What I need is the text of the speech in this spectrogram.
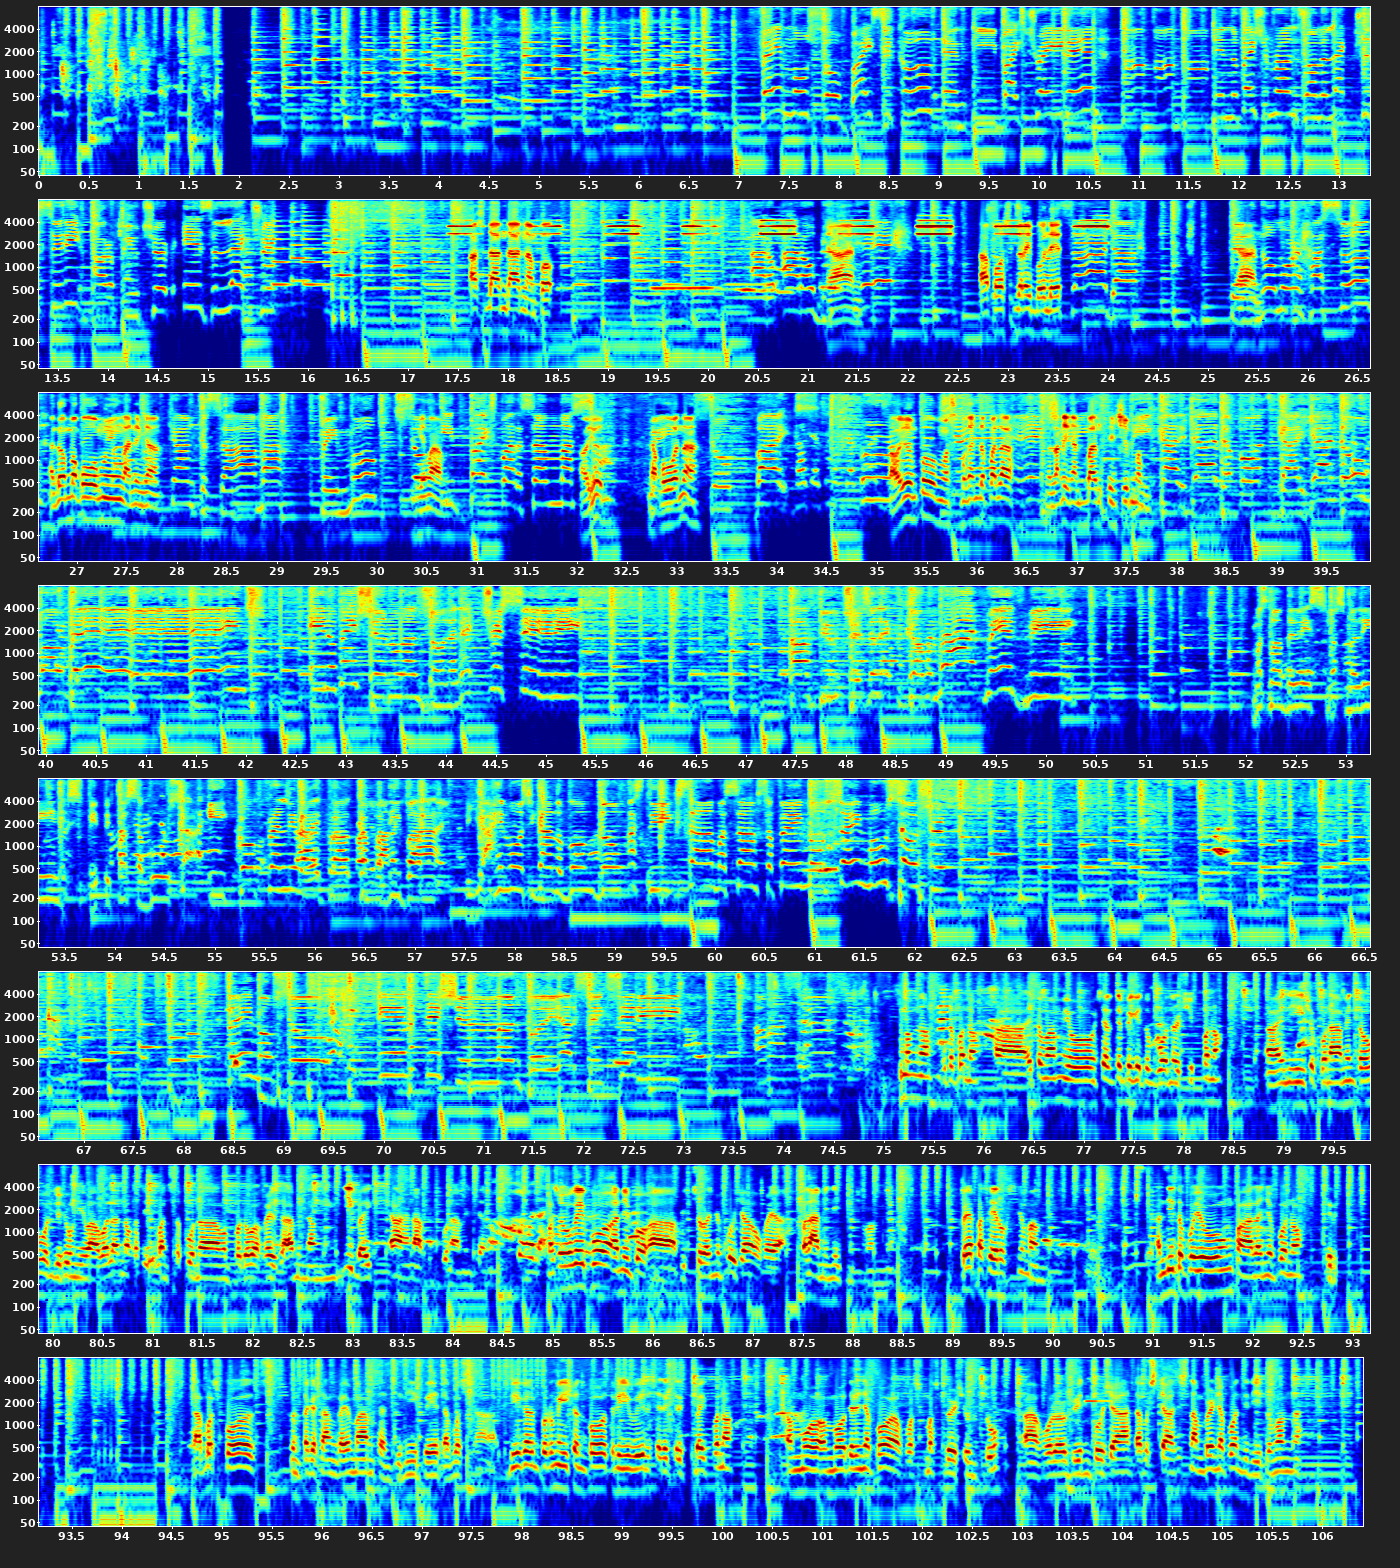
Runs on electricity. Our future is electric. As daan-daan lang po. Araw-araw Yan. Tapos drive ulit. Yan. Hanggang makuha mo yung ano niya. Sige, ma'am. e-bikes para sa masa. Ayun. Nakuha na. Oh, yun po. Mas maganda pala. Malaking advantage yun, ma'am. On electricity. Our future's electric, come and with me. Mas mabilis, mas malinis Pipit pa sa bulsa. Eco-friendly ride, proud ka pa diba? Biyahin mo si Gano Bongdong Astig. Sama-sam sa famous, famous so trip Famoso In addition, Manfayar Sig City Ma'am, no, ito po, no. Ah, ito, ma'am, yung certificate of ownership po, no. Ah, ini-issue po namin to, huwag niyo siyang iwawalan, no. Kasi once na po na magpagawa kayo sa amin ng e-bike, ah, hanapin po namin siya, no. Mas okay po, ano po, ah, picturean niyo po siya o kaya palaminate niyo siya, ma'am. No? Kaya pa-xerox niyo, ma'am. Andito po yung pangalan niyo po, no. Tapos po, kung taga saan kayo, ma'am, San Felipe. Tapos, ah, vehicle information po, 3 wheels, electric bike po, no. Ang mo- model niya po, ah, Cosmos version 2. Ah, color green po siya. Tapos, chassis number niya po, hindi dito, ma'am, na.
